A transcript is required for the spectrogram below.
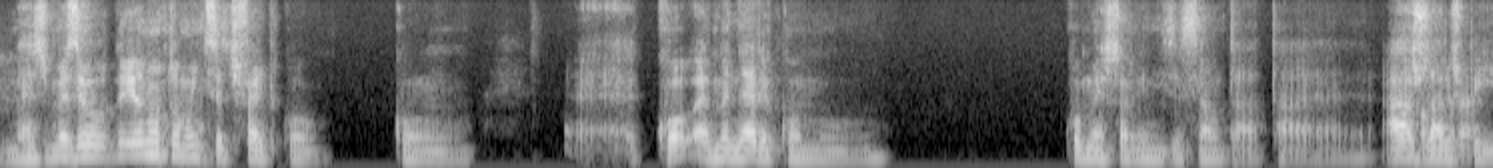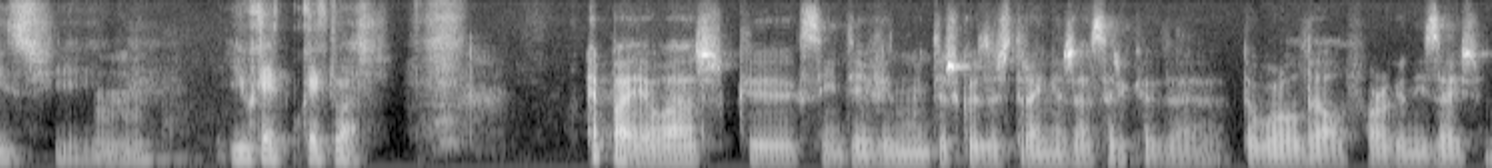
mas mas eu, eu não estou muito satisfeito com, com, com, a maneira como, como esta organização está, tá a ajudar os países. E, uhum. e o, que é, o que é que tu achas? Epá, eu acho que sim, tem havido muitas coisas estranhas acerca da, da World Health Organization.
